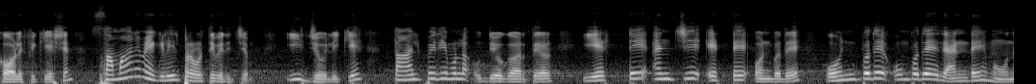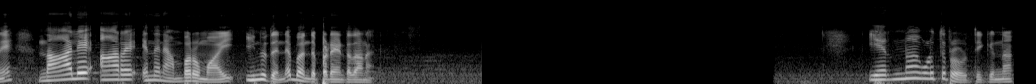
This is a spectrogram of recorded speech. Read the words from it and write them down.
ക്വാളിഫിക്കേഷൻ സമാന മേഖലയിൽ പ്രവൃത്തി വരിച്ചും ഈ ജോലിക്ക് താൽപ്പര്യമുള്ള ഉദ്യോഗാർത്ഥികൾ എട്ട് അഞ്ച് എട്ട് ഒൻപത് ഒൻപത് ഒമ്പത് രണ്ട് മൂന്ന് നാല് ആറ് എന്ന നമ്പറുമായി ഇന്നു തന്നെ ബന്ധപ്പെടേണ്ടതാണ്. എറണാകുളത്ത് പ്രവർത്തിക്കുന്ന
